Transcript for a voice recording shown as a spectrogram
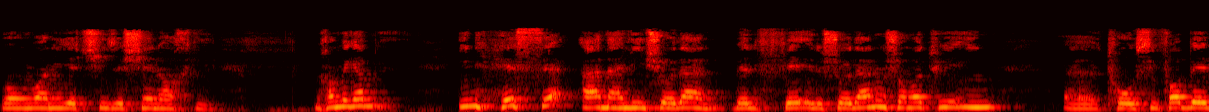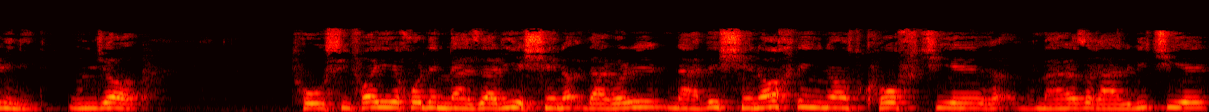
به عنوان یه چیز شناختی. می‌خوام بگم این حس عملی شدن بالفعل شدن رو شما توی این توصیفا ببینید. اونجا توصیف های خورده نظری شنا... درباره نحوه شناخت ایناست کفر چیه مرض قلبی چیه.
